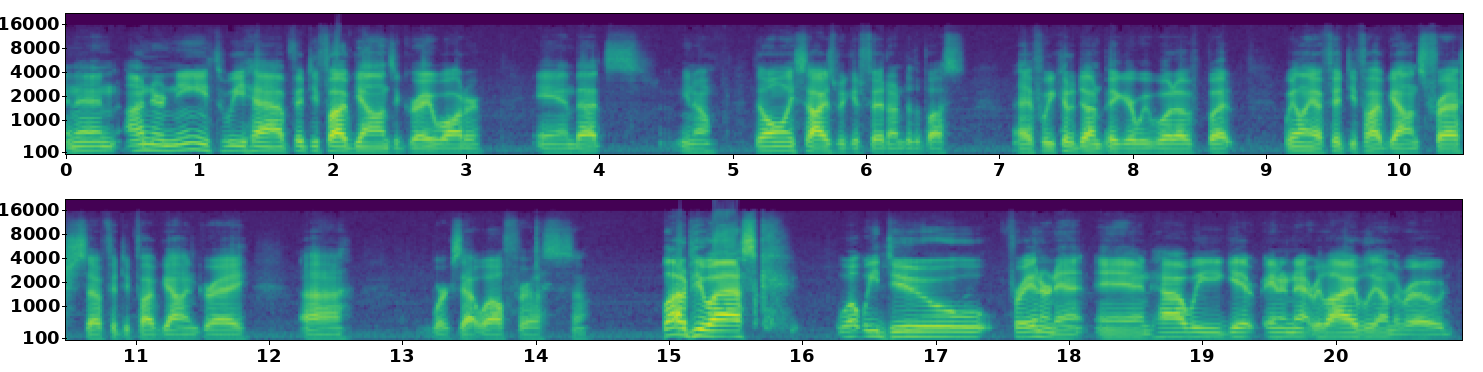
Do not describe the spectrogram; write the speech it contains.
And then underneath we have 55 gallons of gray water and that's, you know, the only size we could fit under the bus. If we could have done bigger, we would have, but we only have 55 gallons fresh, so 55 gallon gray uh, works out well for us. So. A lot of people ask what we do for internet and how we get internet reliably on the road.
